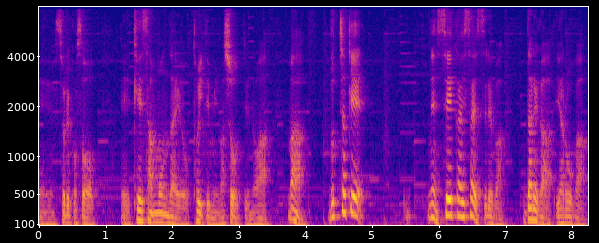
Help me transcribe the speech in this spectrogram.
えー、それこそ、えー、計算問題を解いてみましょうっていうのはまあぶっちゃけ、ね、正解さえすれば誰がやろうが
